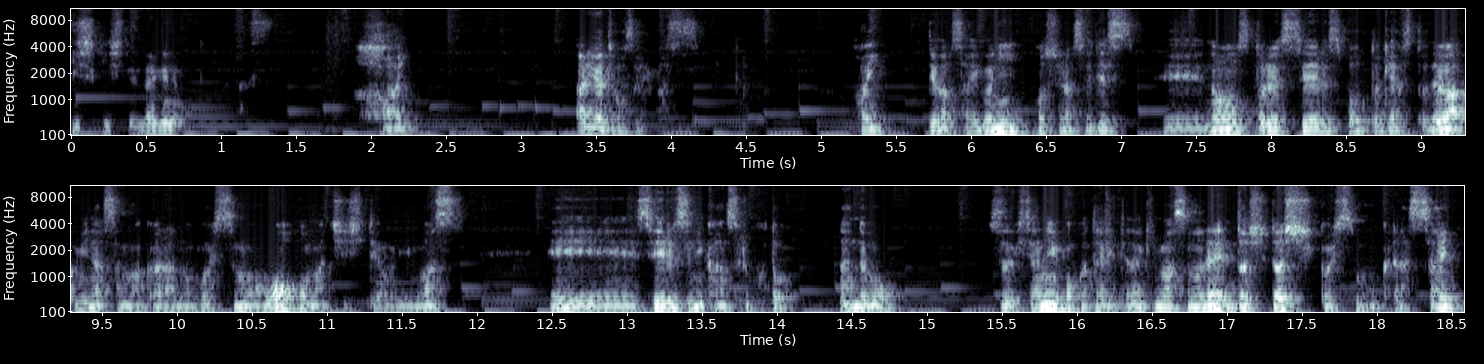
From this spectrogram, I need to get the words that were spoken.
意識してるだけでもと思います。はい。ありがとうございます。はい。では最後にお知らせです。えーノンストレスセールスポッドキャストでは皆様からのご質問をお待ちしております。えーセールスに関すること、何でも鈴木さんにお答えいただきますので、どしどしご質問ください。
